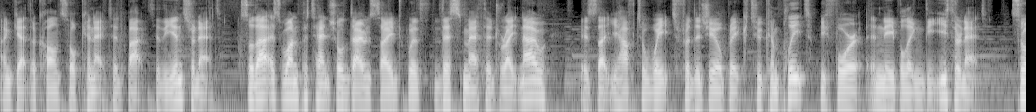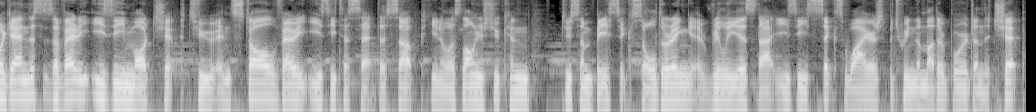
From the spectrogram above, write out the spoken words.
and get the console connected back to the internet. So that is one potential downside with this method right now, is that you have to wait for the jailbreak to complete before enabling the Ethernet. So again, this is a very easy mod chip to install, very easy to set this up. You know, as long as you can do some basic soldering, it really is that easy. Six wires between the motherboard and the chip.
